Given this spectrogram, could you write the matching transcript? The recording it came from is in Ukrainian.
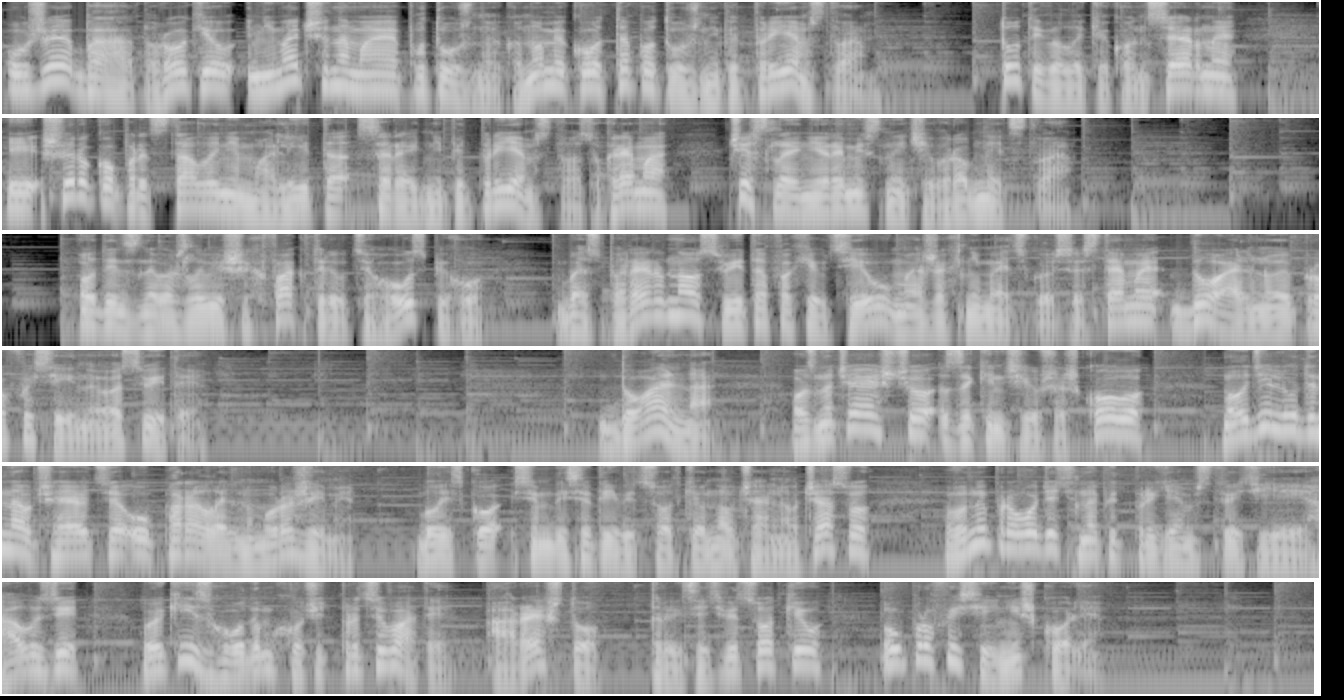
Уже багато років Німеччина має потужну економіку та потужні підприємства. Тут і великі концерни, і широко представлені малі та середні підприємства, зокрема численні ремісничі виробництва. Один з найважливіших факторів цього успіху безперервна освіта фахівців в межах німецької системи дуальної професійної освіти. Дуальна означає, що закінчивши школу, молоді люди навчаються у паралельному режимі. Близько 70% навчального часу вони проводять на підприємстві тієї галузі, у якій згодом хочуть працювати, а решту 30% у професійній школі.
